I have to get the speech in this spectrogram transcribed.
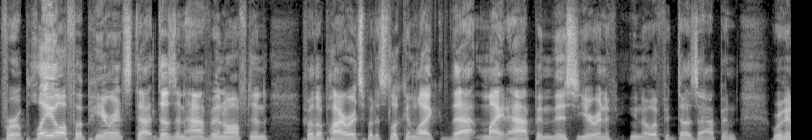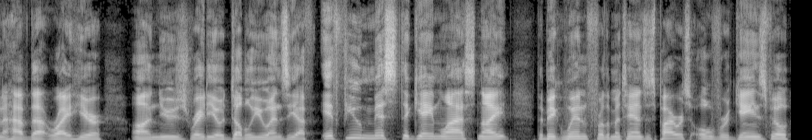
for a playoff appearance. That doesn't happen often for the Pirates, but it's looking like that might happen this year. And if you know, if it does happen, we're going to have that right here on News Radio WNZF. If you missed the game last night, the big win for the Matanzas Pirates over Gainesville,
